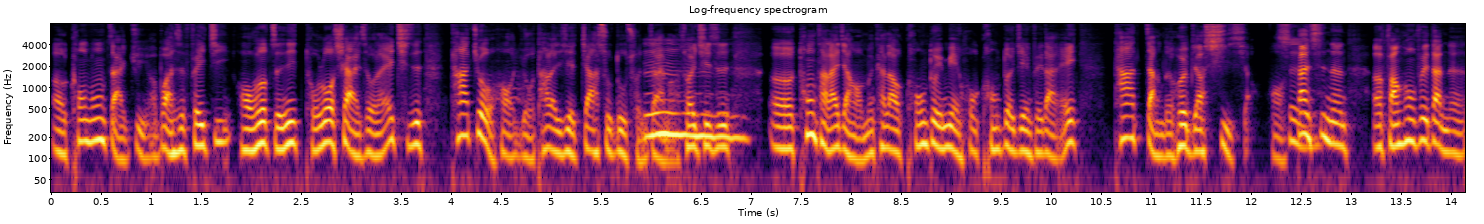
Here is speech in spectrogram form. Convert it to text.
呃空中载具啊，不管是飞机哦，或者说直接脱落下来之后呢，哎，其实它就哈有它的一些加速度存在嘛，所以其实呃通常来讲，我们看到空对面或空对舰飞弹，哎。它长得会比较细小哦，但是呢，呃，防空飞弹呢，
